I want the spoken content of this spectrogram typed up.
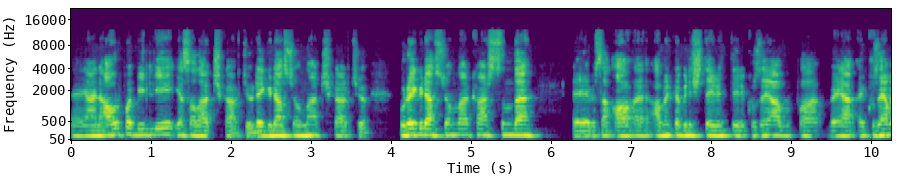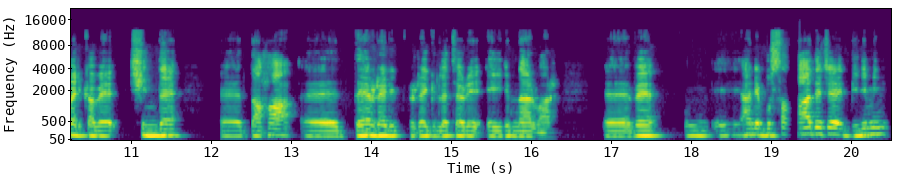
E, yani Avrupa Birliği yasalar çıkartıyor, regülasyonlar çıkartıyor. Bu regülasyonlar karşısında e, mesela e, Amerika Birleşik Devletleri, Kuzey Avrupa veya e, Kuzey Amerika ve Çin'de e, daha e, deregulatory eğilimler var. E, ve e, yani bu sadece bilimin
